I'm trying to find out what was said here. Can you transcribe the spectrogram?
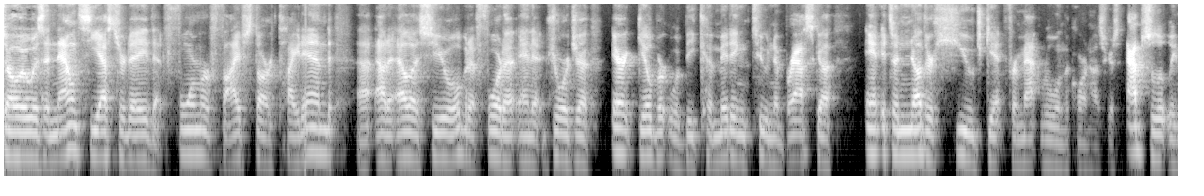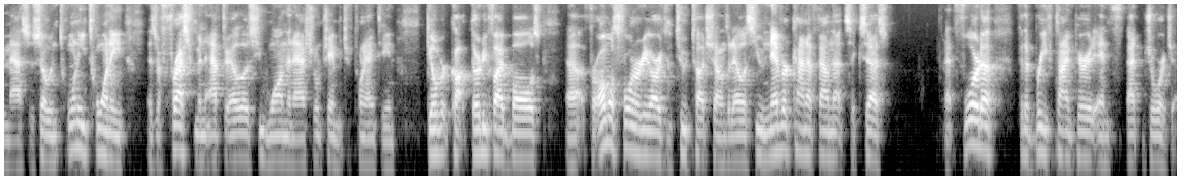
So it was announced yesterday that former five star tight end uh, out of LSU, a little bit at Florida and at Georgia, Arik Gilbert would be committing to Nebraska. And it's another huge get for Matt Rhule and the Cornhuskers. Absolutely massive. So in 2020, as a freshman after LSU won the national championship 2019, Gilbert caught 35 balls uh, for almost 400 yards and two touchdowns at LSU. Never kind of found that success at Florida for the brief time period and at Georgia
